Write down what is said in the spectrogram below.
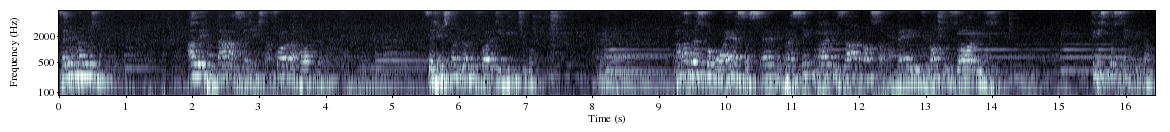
Servem para nos alertar se a gente está fora da rota. Se a gente está andando fora de ritmo. Palavras como essa servem para centralizar a nossa fé e os nossos olhos cristocentricamente.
